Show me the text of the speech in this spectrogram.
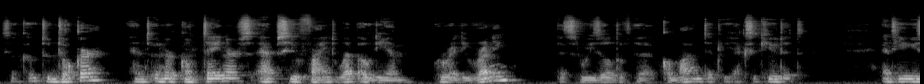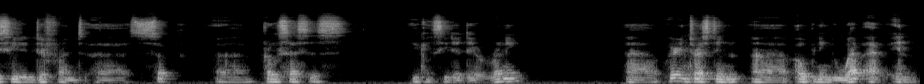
So go to Docker and under Containers Apps you find WebODM already running. That's the result of the command that we executed. And here you see the different uh, sub uh, processes. You can see that they're running. Uh, we're interested in uh, opening the web app in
